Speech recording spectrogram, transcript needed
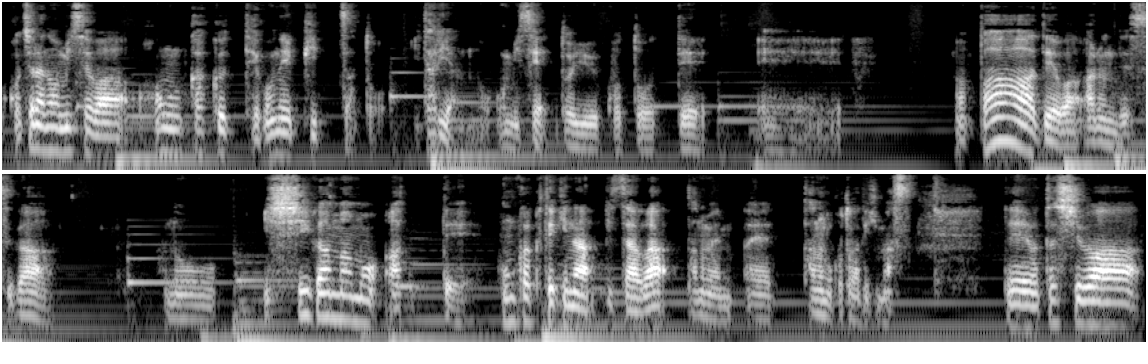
こちらのお店は本格手ごねピッツァとイタリアンのお店ということで、えー、まあ、バーではあるんですが、あの、石窯もあって、本格的なピザが頼め、えー、頼むことができます。で、私は、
